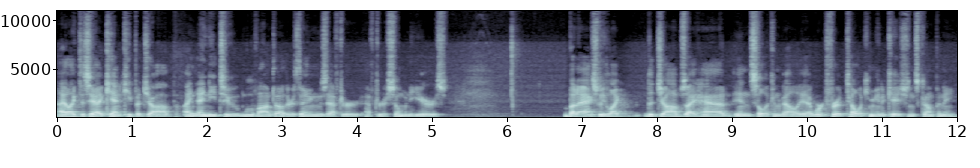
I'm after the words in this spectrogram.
I like to say I can't keep a job. I, I need to move on to other things after after so many years. But I actually liked the jobs I had in Silicon Valley. I worked for a telecommunications company.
